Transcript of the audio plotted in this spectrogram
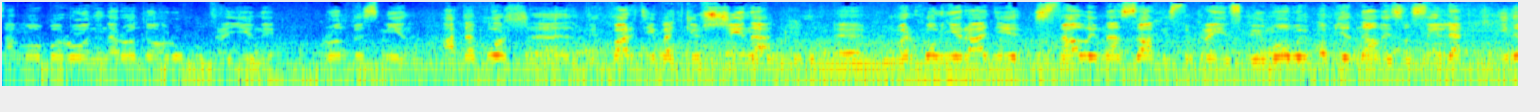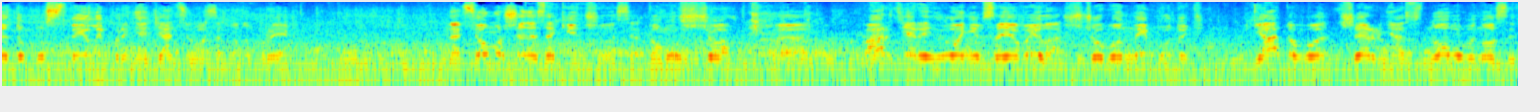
самооборони, Народного руху України, фронту змін, а також е, від партії Батьківщина е, у Верховній Раді стали на захист української мови, об'єднали зусилля і не допустили прийняття цього законопроекту. На цьому ще не закінчилося, тому що е, партія регіонів заявила, що вони будуть 5 червня знову виносити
